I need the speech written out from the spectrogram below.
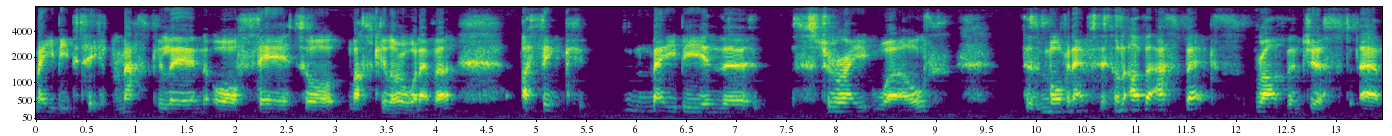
maybe particularly masculine or fit or muscular or whatever. I think maybe in the straight world, there's more of an emphasis on other aspects rather than just, um,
